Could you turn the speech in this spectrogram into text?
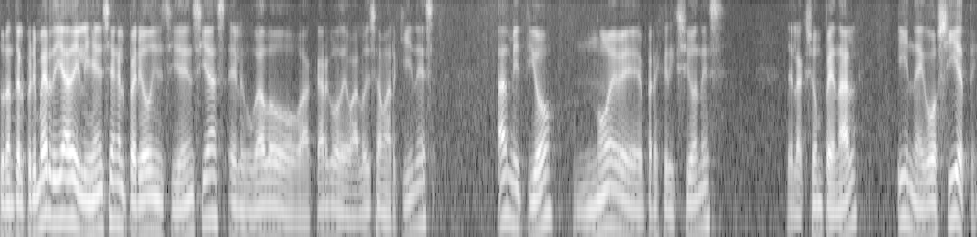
Durante el primer día de diligencia en el periodo de incidencias, el juzgado a cargo de Valoisa Martínez admitió nueve prescripciones de la acción penal y negó siete.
